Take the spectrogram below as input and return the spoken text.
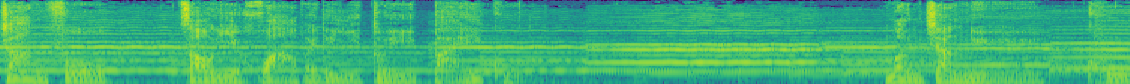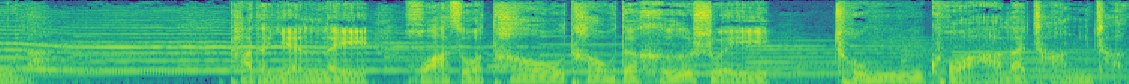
丈夫早已化为了一堆白骨。孟姜女哭了，她的眼泪化作滔滔的河水，冲垮了长城。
